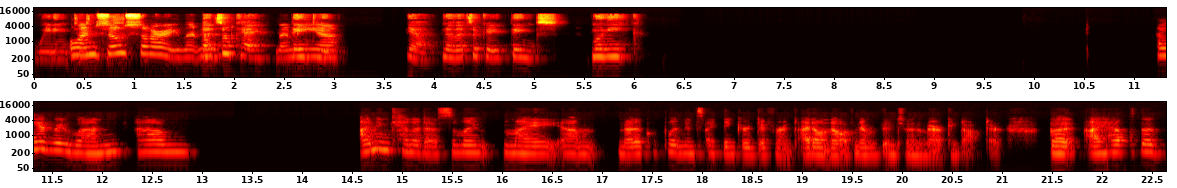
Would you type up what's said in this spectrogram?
waiting Oh, to. I'm to so sorry. Let me. That's okay. Let Thank me. you. Uh, Yeah, no, that's okay. Thanks. Monique. Hi everyone. Um, I'm in Canada, so my my um medical appointments I think are different. I don't know. I've never been to an American doctor, but I have the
